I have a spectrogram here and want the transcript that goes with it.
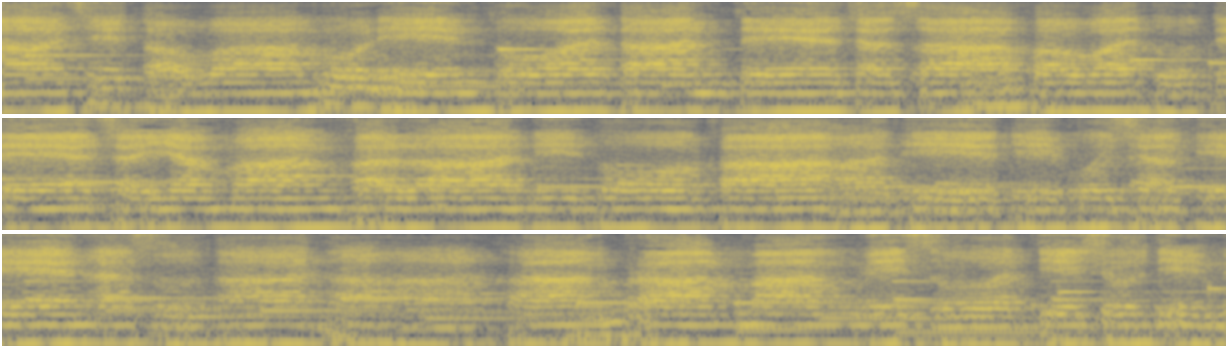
าชิตวามุนินตัวตันเตชะสาภวตุเตชยมังคลานิโทคาอติติปุชเกนะสุตาทาคังพรามังวิสุทธิชุติเม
